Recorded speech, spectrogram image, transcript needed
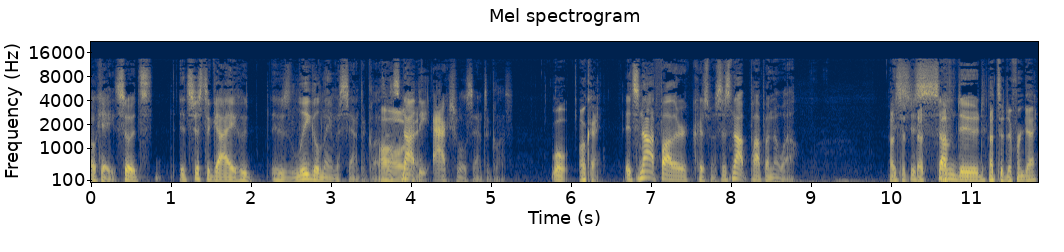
Okay, so it's it's just a guy who whose legal name is Santa Claus. Oh, it's not okay. the actual Santa Claus. Well, okay. It's not Father Christmas. It's not Papa Noel. That's it's a, just that's, some that's- dude. That's a different guy.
